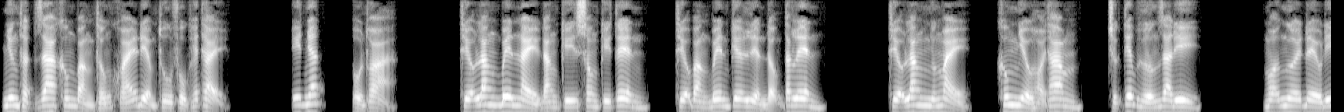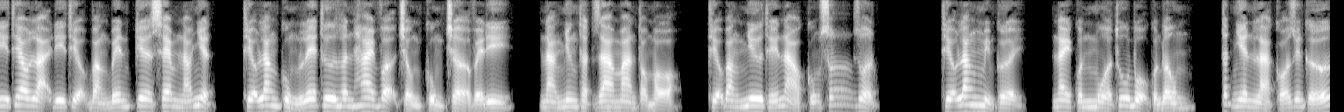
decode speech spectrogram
nhưng thật ra không bằng thống khoái điểm thu phục hết thảy. Ít nhất, ổn thỏa. Thiệu lăng bên này đăng ký xong ký tên, thiệu bằng bên kia liền động tác lên. Thiệu lăng nhướng mày, không nhiều hỏi thăm, trực tiếp hướng ra đi. Mọi người đều đi theo lại đi thiệu bằng bên kia xem náo nhiệt, thiệu lăng cùng Lê Thư Hân hai vợ chồng cùng trở về đi, nàng nhưng thật ra man tò mò, thiệu bằng như thế nào cũng sốt ruột. Thiệu lăng mỉm cười, nay quần mùa thu bộ quần đông, tất nhiên là có duyên cớ.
